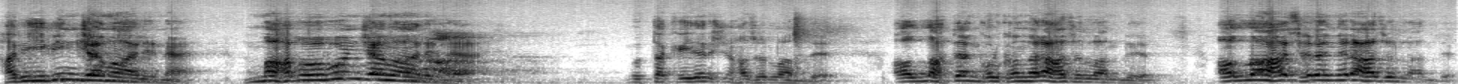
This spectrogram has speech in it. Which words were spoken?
Habibin cemaline, mahbubun cemaline. Muttakiler için hazırlandı. Allah'tan korkanlara hazırlandı. Allah'a sevenlere hazırlandı.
